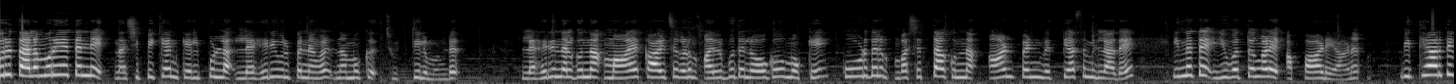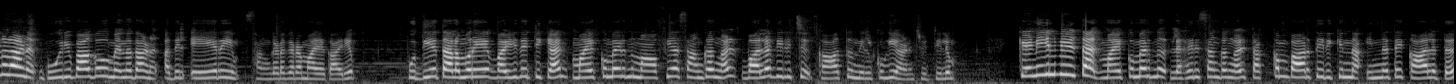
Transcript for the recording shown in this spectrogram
ഒരു തലമുറയെ തന്നെ നശിപ്പിക്കാൻ കെൽപ്പുള്ള ലഹരി ഉൽപ്പന്നങ്ങൾ നമുക്ക് ചുറ്റിലുമുണ്ട്. ലഹരി നൽകുന്ന മായ കാഴ്ചകളും അത്ഭുത ലോകവുമൊക്കെ കൂടുതലും വശത്താക്കുന്ന ആൺ പെൺ വ്യത്യാസമില്ലാതെ ഇന്നത്തെ യുവത്വങ്ങളെ അപ്പാടെയാണ്. വിദ്യാർത്ഥികളാണ് ഭൂരിഭാഗവും എന്നതാണ് അതിൽ ഏറെയും സങ്കടകരമായ കാര്യം. പുതിയ തലമുറയെ വഴിതെറ്റിക്കാൻ മയക്കുമരുന്ന് മാഫിയ സംഘങ്ങൾ വല വിരിച്ച് കാത്തു നിൽക്കുകയാണ് ചുറ്റിലും. കെണിയിൽ വീഴ്ത്താൻ മയക്കുമരുന്ന് ലഹരി സംഘങ്ങൾ തക്കം പാർത്തിരിക്കുന്ന ഇന്നത്തെ കാലത്ത്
